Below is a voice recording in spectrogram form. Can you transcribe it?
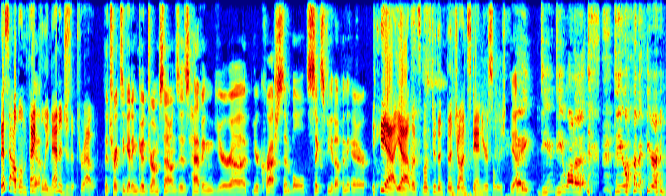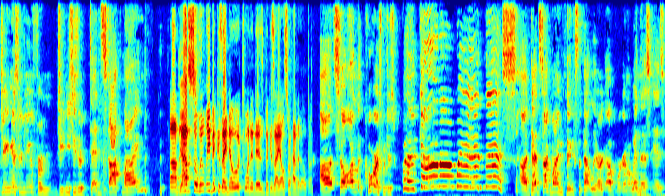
This album, thankfully, manages it throughout. The trick to getting good drum sounds is having your uh, your crash cymbal six feet up in the air. yeah, yeah. Let's let's do the, the John Stanier solution. Yeah. Hey, do you do you want to do you want to hear a genius review from Genius User Dead Stock Mind? Um, Yes. Absolutely, because I know which one it is because I also have it open. Uh, so on the chorus, which is "We're gonna win this," uh, Deadstock Mind thinks that that lyric of "We're gonna win this" is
